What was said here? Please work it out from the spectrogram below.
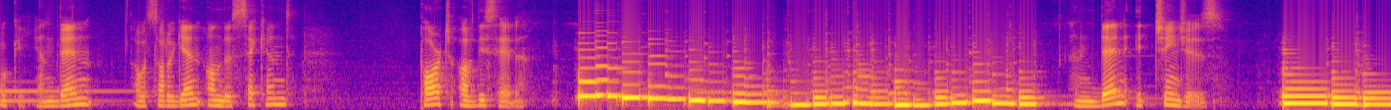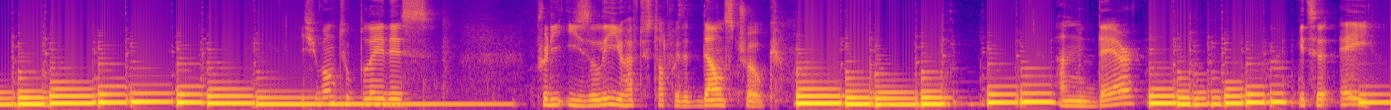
Okay, and then I will start again on the second part of this head. And then it changes. If you want to play this pretty easily, you have to start with a downstroke. And there, it's a A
